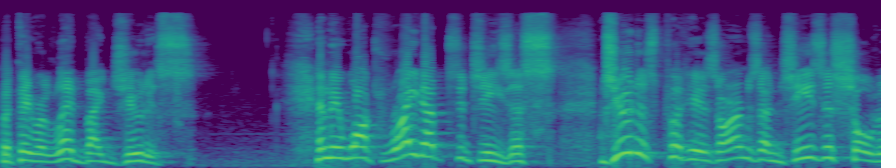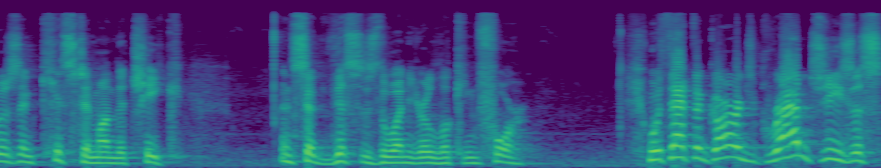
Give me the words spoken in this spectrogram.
but they were led by Judas. And they walked right up to Jesus. Judas put his arms on Jesus' shoulders and kissed him on the cheek and said, This is the one you're looking for. With that, the guards grabbed Jesus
